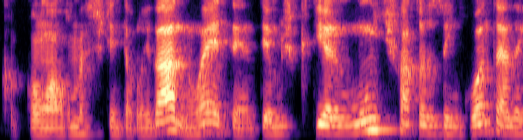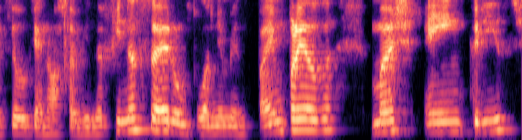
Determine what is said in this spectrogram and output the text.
com alguma sustentabilidade, não é? Tem, temos que ter muitos fatores em conta daquilo que é a nossa vida financeira, um planeamento para a empresa, mas em crises,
